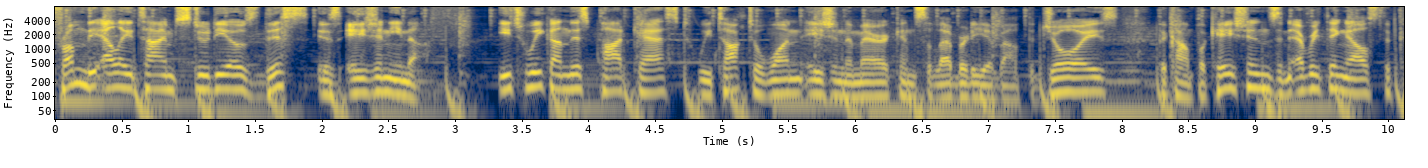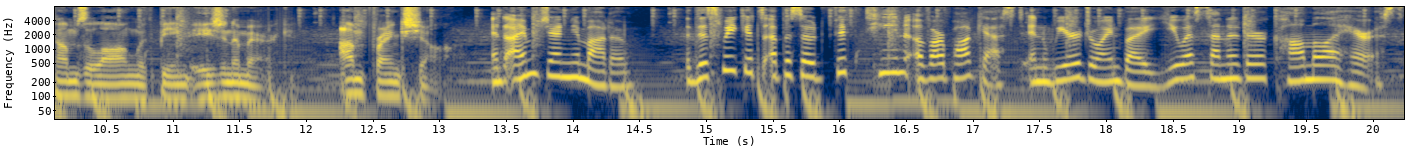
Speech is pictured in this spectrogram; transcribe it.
From the LA Times studios, this is Asian Enough. Each week on this podcast, we talk to one Asian American celebrity about the joys, the complications, and everything else that comes along with being Asian American. I'm Frank Shyong. And I'm Jen Yamato. This week, it's episode 15 of our podcast, and we are joined by U.S. Senator Kamala Harris.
